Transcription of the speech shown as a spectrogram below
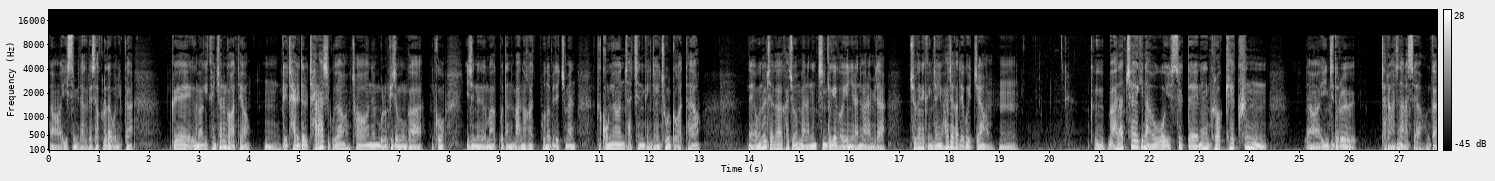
어, 있습니다. 그래서 그러다 보니까 꽤 음악이 괜찮은 것 같아요. 음, 되게 잘들, 잘 하시고요. 저는 물론 비전문가이고, 이제는 음악보다는 만화가 본업이 됐지만, 그 공연 자체는 굉장히 좋을 것 같아요. 네, 오늘 제가 가져온 만화는 진격의 거인이라는 만화입니다. 최근에 굉장히 화제가 되고 있죠. 음, 그 만화책이 나오고 있을 때는 그렇게 큰, 어, 인지도를 자랑하진 않았어요. 그러니까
